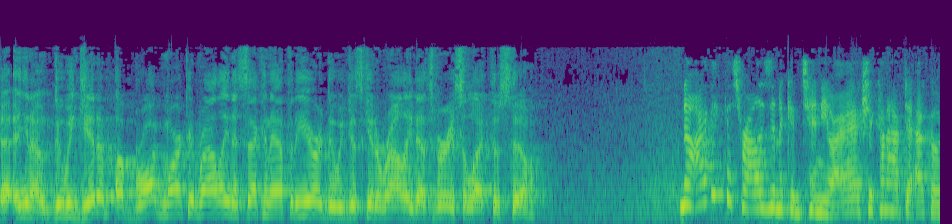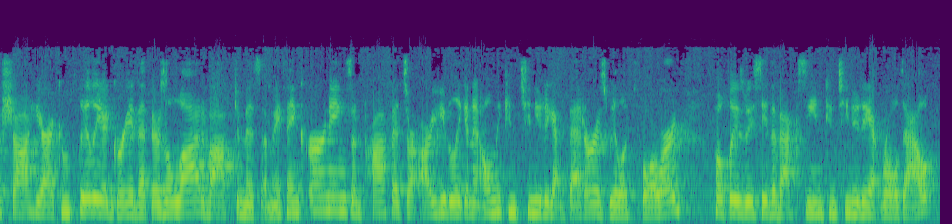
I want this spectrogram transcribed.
uh, you know, do we get a, a broad market rally in the second half of the year, or do we just get a rally that's very selective still? No, I think this rally is going to continue. I actually kind of have to echo Shaw here. I completely agree that there's a lot of optimism. I think earnings and profits are arguably going to only continue to get better as we look forward. Hopefully, as we see the vaccine continue to get rolled out.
